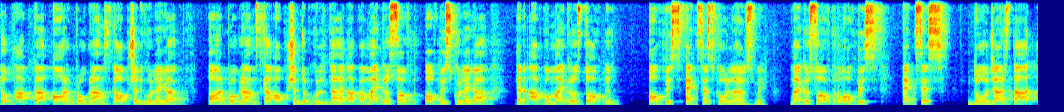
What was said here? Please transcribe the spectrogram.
तो आपका ऑल प्रोग्राम्स का ऑप्शन खुलेगा। ऑल प्रोग्राम्स का ऑप्शन जब खुलता है तो आपका माइक्रोसॉफ्ट ऑफ़िस खुलेगा। देन आपको माइक्रोसॉफ्ट ऑफ़िस एक्सेस खोलना है उसमें। माइक्रोसॉफ्ट ऑफ़िस एक्सेस 2007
